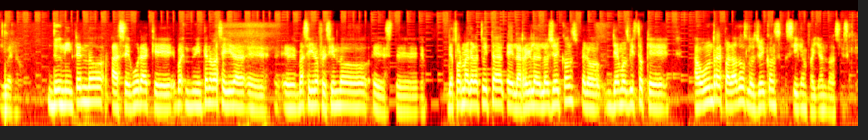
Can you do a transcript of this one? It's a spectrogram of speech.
Y bueno, Dude, Nintendo asegura que bueno, Nintendo va a seguir eh, eh, va a seguir ofreciendo este de forma gratuita eh, la regla de los Joy-Cons, pero ya hemos visto que aún reparados los Joy-Cons siguen fallando, así es que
